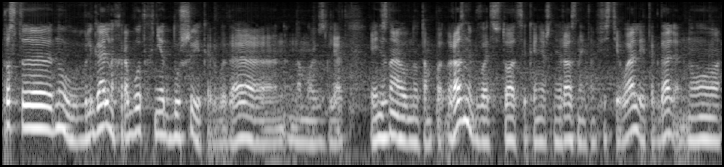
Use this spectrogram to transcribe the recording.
Просто, ну, в легальных работах нет души, как бы, да, на мой взгляд. Я не знаю, ну, там разные бывают ситуации, конечно, и разные там фестивали и так далее, но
